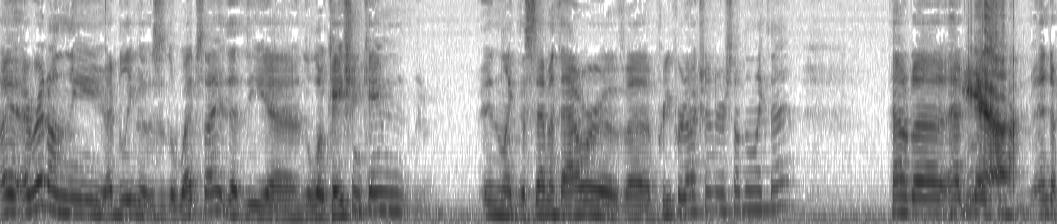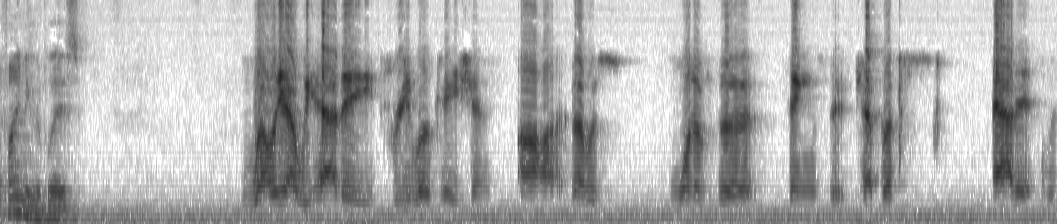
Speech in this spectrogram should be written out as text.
I, I read on the, I believe it was the website that the uh, the location came in like the seventh hour of uh, pre-production or something like that. How'd uh, how'd you Yeah. guys end up finding the place? Well, yeah, we had a free location. Uh, that was one of the things that kept us at it was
